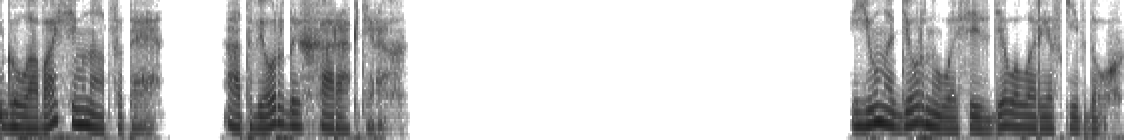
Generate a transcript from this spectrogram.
Глава 17. О твердых характерах. Юна дернулась и сделала резкий вдох.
